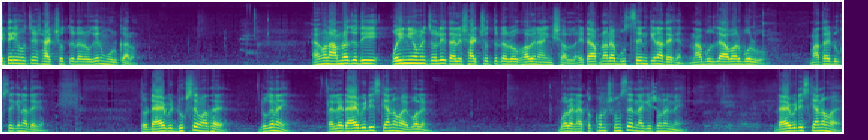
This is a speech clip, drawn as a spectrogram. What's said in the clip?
এটাই হচ্ছে ষাট সত্তরটা রোগের মূল কারণ। এখন আমরা যদি ওই নিয়মে চলি, তাহলে ষাট সত্তরটা রোগ হবে না ইনশাল্লাহ। এটা আপনারা বুঝছেন কিনা দেখেন, না বুঝলে আবার বলব। মাথায় ঢুকছে কিনা দেখেন। তো ডায়াবেটিস ঢুকছে মাথায়? ঢুকে নাই? তাহলে ডায়াবেটিস কেন হয়? বলেন। বলেন, এতক্ষণ শুনছেন নাকি শোনেন নাই? ডায়াবেটিস কেন হয়?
